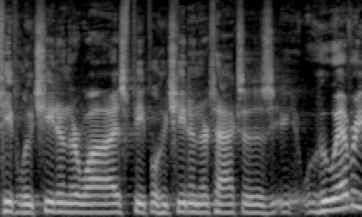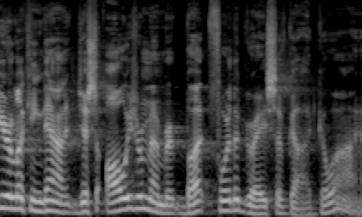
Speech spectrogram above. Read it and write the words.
people who cheat on their wives, people who cheat on their taxes, whoever you're looking down, just always remember, but for the grace of God go I.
